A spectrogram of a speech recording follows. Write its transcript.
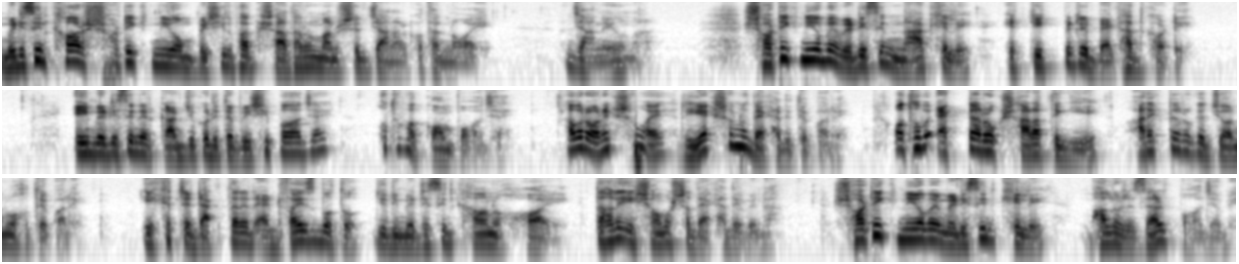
মেডিসিন খাওয়ার সঠিক নিয়ম বেশিরভাগ সাধারণ মানুষের জানার কথা নয়। জানেও না। সঠিক নিয়মে মেডিসিন না খেলে এর ট্রিটমেন্টের ব্যাঘাত ঘটে। এই মেডিসিনের কার্যকারিতা বেশি পাওয়া যায় অথবা কম পাওয়া যায়। আবার অনেক সময় রিয়াকশনও দেখা দিতে পারে। অথবা একটা রোগ সারাতে গিয়ে আরেকটা রোগের জন্ম হতে পারে। এক্ষেত্রে ডাক্তারের অ্যাডভাইস মতো যদি মেডিসিন খাওয়ানো হয়, তাহলে এই সমস্যা দেখা দেবে না। সঠিক নিয়মে মেডিসিন খেলে ভালো রেজাল্ট পাওয়া যাবে,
